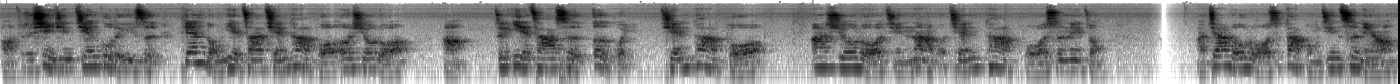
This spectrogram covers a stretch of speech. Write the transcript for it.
啊，就是信心坚固的意思。天龙夜叉、乾闼婆、阿修罗，啊，这个夜叉是恶鬼，乾闼婆、阿修罗、紧那罗。乾闼婆是那种，啊，迦罗罗是大鹏金翅鸟，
